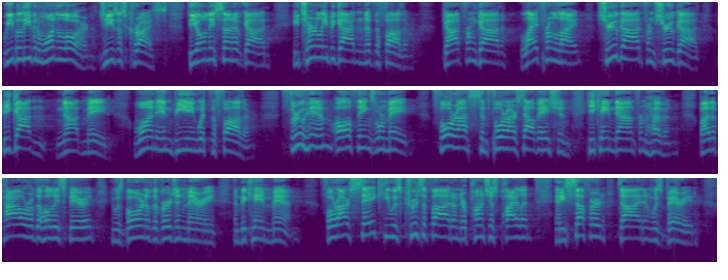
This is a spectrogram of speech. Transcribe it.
We believe in one Lord, Jesus Christ, the only Son of God, eternally begotten of the Father, God from God, light from light, true God from true God, begotten, not made, one in being with the Father. Through him, all things were made. For us and for our salvation, he came down from heaven. By the power of the Holy Spirit, he was born of the Virgin Mary and became man. For our sake, he was crucified under Pontius Pilate, and he suffered, died, and was buried.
